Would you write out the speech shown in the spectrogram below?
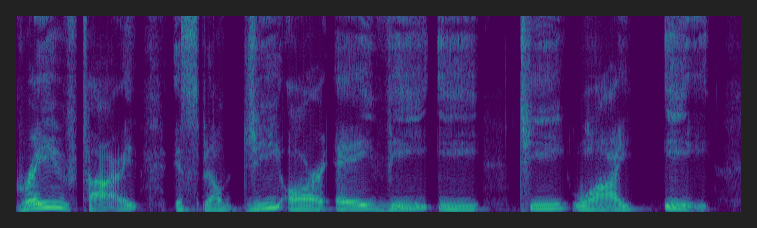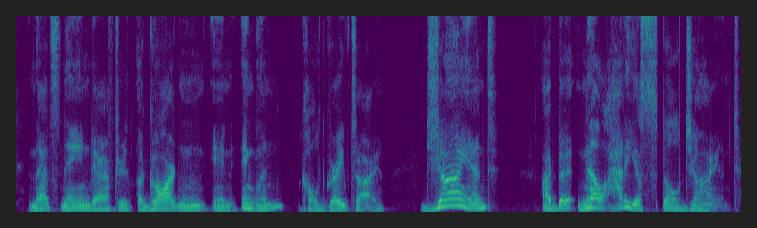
Gravetye is spelled G R A V E T Y E, and that's named after a garden in England called Gravetye. Giant, I bet, Nellah, how do you spell giant?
